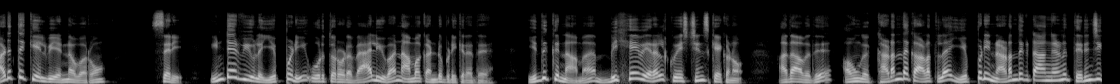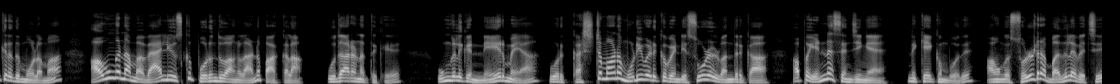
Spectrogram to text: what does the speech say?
அடுத்த கேள்வி என்ன வரும்? சரி இன்டர்வியூல எப்படி ஒருத்தரோட வேல்யூவை நாம கண்டுபிடிக்கிறது? இதுக்கு நாம பிஹேவியரல் கொஸ்டின்ஸ் கேட்கணும். அதாவது அவங்க கடந்த காலத்துல எப்படி நடந்துக்கிட்டாங்கன்னு தெரிஞ்சுக்கிறது மூலமா அவங்க நம்ம வேல்யூஸ்க்கு பொருந்துவாங்களான்னு பார்க்கலாம். உதாரணத்துக்கு உங்களுக்கு நேர்மையா ஒரு கஷ்டமான முடிவெடுக்க வேண்டிய சூழல் வந்திருக்கா? அப்ப என்ன செஞ்சீங்கன்னு கேட்கும்போது அவங்க சொல்ற பதில வச்சு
